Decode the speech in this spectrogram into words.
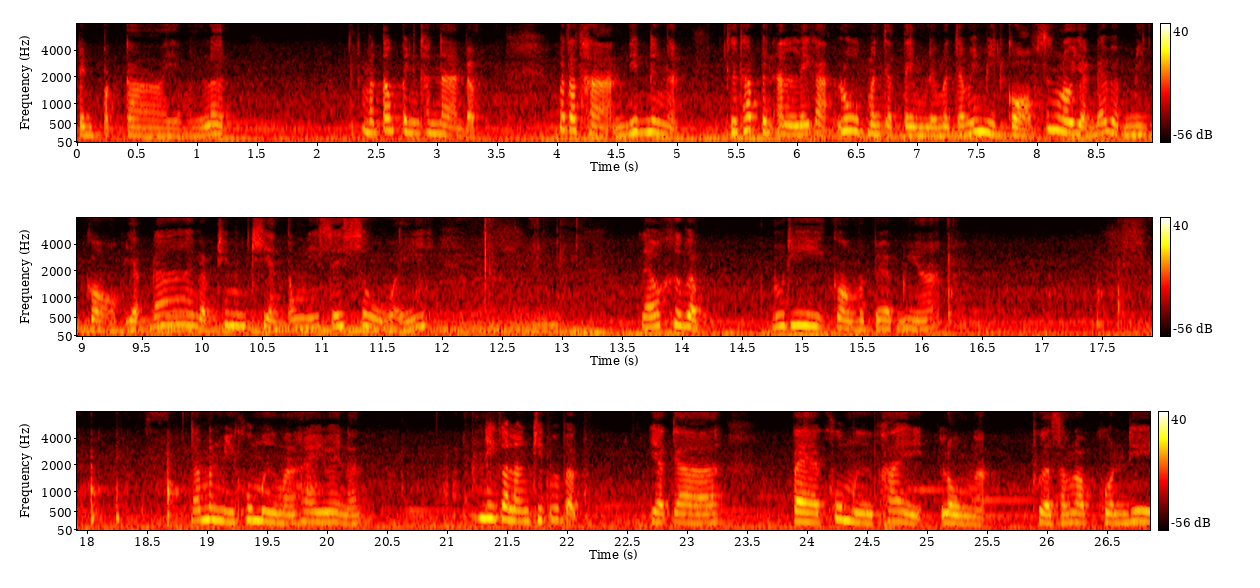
เป็นประกายอะมันเลิศมันต้องเป็นขนาดแบบมาตรฐานนิดนึงอะ คือถ้าเป็นอันเล็กอะรูปมันจะเต็มเลยมันจะไม่มีกรอบ ซึ่งเราอยากได้แบบมีกรอบ อยากได้แบบที่มันเขียนตรงนี้สวยๆแล้วคือแบบดูที่กล่องมันเป็นแบบเนี้ยแล้วมันมีคู่มือมาให้ด้วยนะ นี่กำลังคิดว่าแบบอยากจะแปลคู่มือไพ่ลงอะ่ะเผื่อสำหรับคนที่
